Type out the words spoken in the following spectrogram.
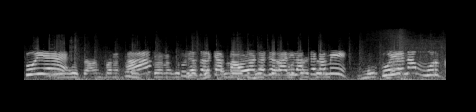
तू ये हा? तुझ्यासारख्या बावळाटाच्या गाडी लागते का मी तू ये ना मूर्ख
